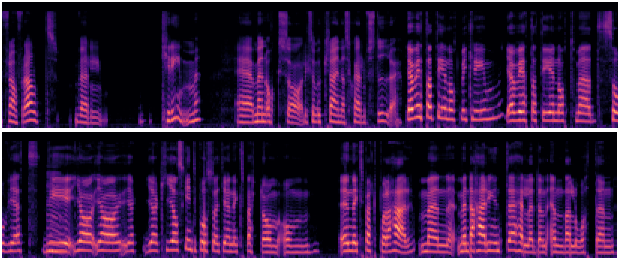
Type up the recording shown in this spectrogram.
framförallt väl Krim eh, men också liksom Ukrainas självstyre. Jag vet att det är något med Krim, jag vet att det är något med Sovjet. Det, Mm. jag, jag, jag, jag, ska inte påstå att jag är en expert om, om en expert på det här men, men det här är ju inte heller den enda låten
